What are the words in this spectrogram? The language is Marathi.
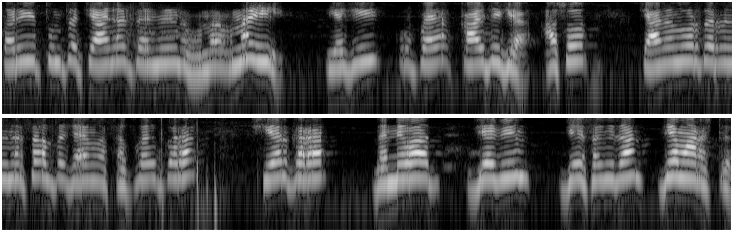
तरी तुमचं चॅनल टर्मिनेट होणार नाही याची कृपया काळजी घ्या. असो चॅनलवर जर नवीन असाल तर चॅनलला सबस्क्राईब करा शेअर करा. धन्यवाद. जय भीम. जय संविधान. जय महाराष्ट्र.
